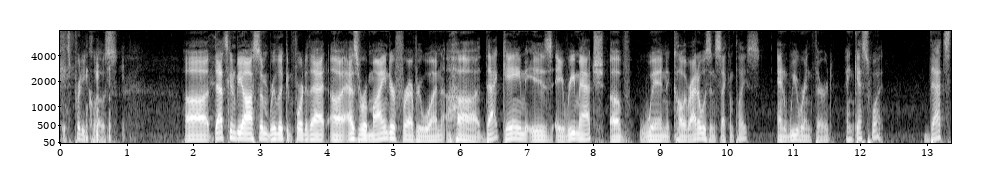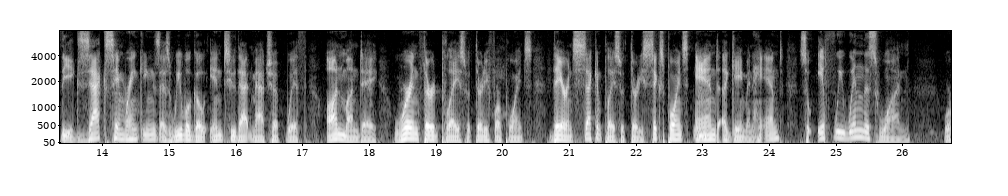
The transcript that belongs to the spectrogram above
It's pretty close. uh, that's going to be awesome. We're looking forward to that. Uh, as a reminder for everyone, uh, that game is a rematch of when Colorado was in second place and we were in third. And guess what? That's the exact same rankings as we will go into that matchup with on Monday. We're in third place with 34 points. They are in second place with 36 points and a game in hand. So if we win this one, we're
